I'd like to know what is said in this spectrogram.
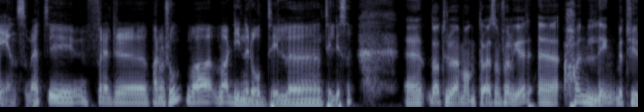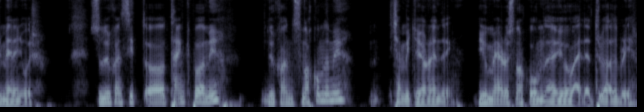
ensomhet i foreldrepermisjon. Hva, hva, er dine råd til, eh, til disse? Da tror jeg mantraet som følger. Handling betyr mer enn ord. Så du kan sitte og tenke på det mye. Du kan snakke om det mye. Kommer ikke til å gjøre noen endring. Jo mer du snakker om det, jo verre tror jeg det blir.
